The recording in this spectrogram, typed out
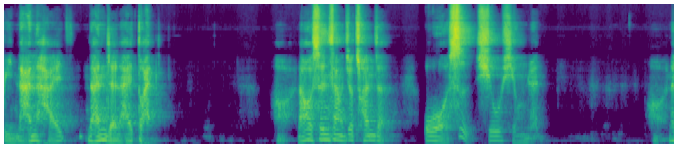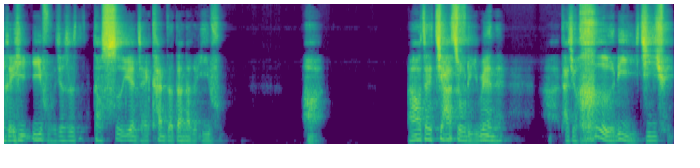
比男孩、男人还短，啊，然后身上就穿着“我是修行人”，啊，那个衣衣服就是到寺院才看得到那个衣服，啊，然后在家族里面呢，啊，他就鹤立鸡群，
